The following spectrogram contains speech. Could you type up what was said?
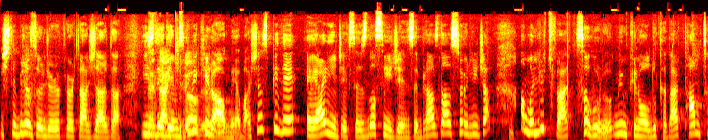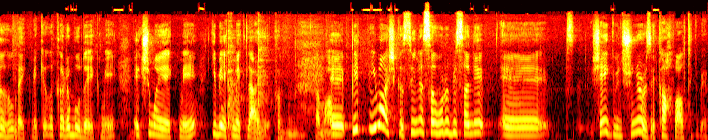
işte biraz önce röportajlarda izlediğimiz kilo gibi kilo alıyorum? almaya başlarız. Pide eğer yiyecekseniz nasıl yiyeceğinizi birazdan söyleyeceğim. Ama lütfen sahuru mümkün olduğu kadar tam tahıllı ekmek ya da kara buğday ekmeği, ekşi maya ekmeği gibi ekmeklerle yapın. Tamam. Ee, bir, bir başkası yine sahuru biz hani e, şey gibi düşünüyoruz ya kahvaltı gibi.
